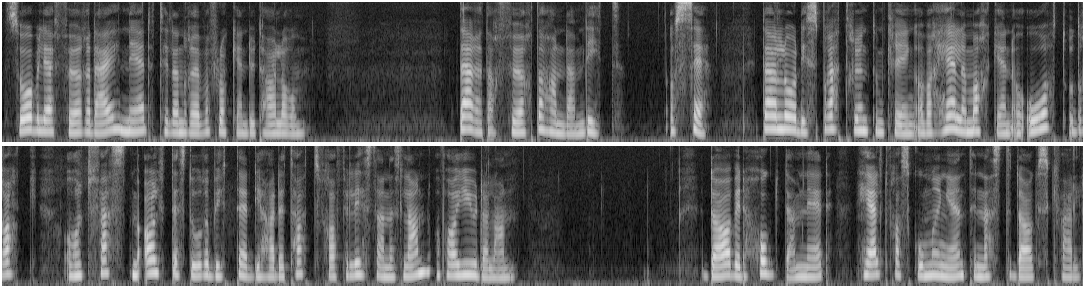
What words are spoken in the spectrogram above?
så vil jeg føre deg ned til den røverflokken du taler om. Deretter førte han dem dit, og se, der lå de spredt rundt omkring over hele marken og åt og drakk og holdt fest med alt det store byttet de hadde tatt fra filisternes land og fra Judaland. David hogg dem ned, helt fra skumringen til neste dags kveld.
